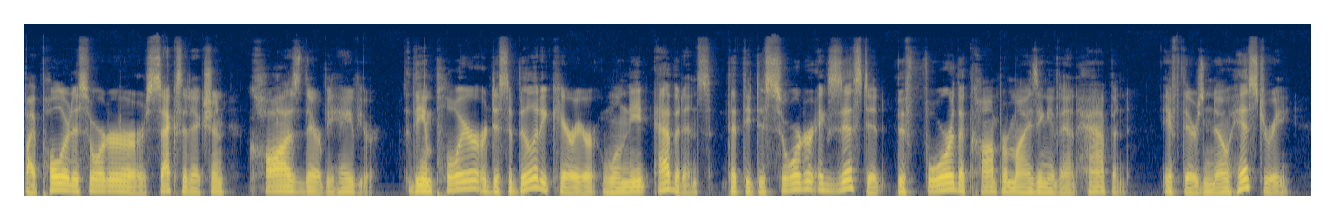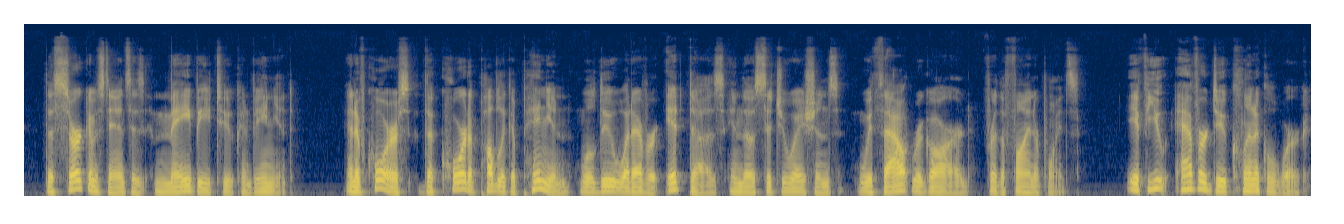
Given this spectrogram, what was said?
bipolar disorder or sex addiction caused their behavior. The employer or disability carrier will need evidence that the disorder existed before the compromising event happened. If there's no history, the circumstances may be too convenient. And of course, the court of public opinion will do whatever it does in those situations without regard for the finer points. If you ever do clinical work,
